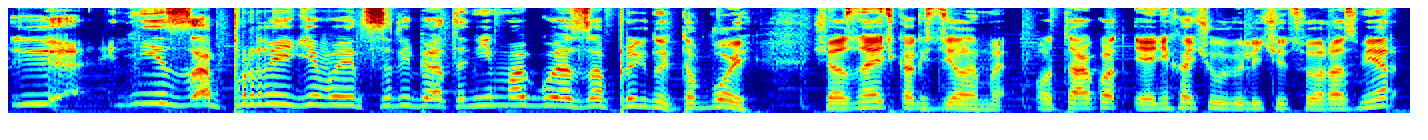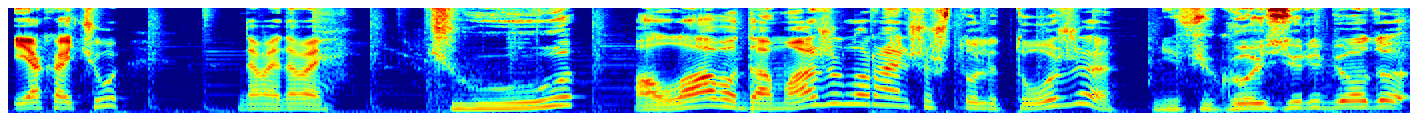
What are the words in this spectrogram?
э, не запрыгивается, ребята, не могу я запрыгнуть. Давай, сейчас знаете, как сделаем? Вот так вот, я не хочу увеличить свой размер, я хочу... Давай, давай, Чё? А лава дамажила раньше, что ли, тоже? Нифига себе, ребята.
